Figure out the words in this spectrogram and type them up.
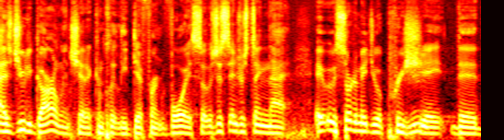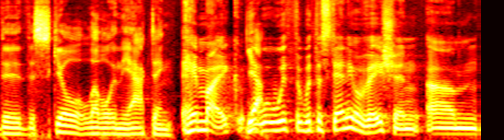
as Judy Garland, she had a completely different voice. So it was just interesting that it was sort of made you appreciate the the the skill level in the acting. Hey, Mike. Yeah. With the, with the standing ovation, um,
